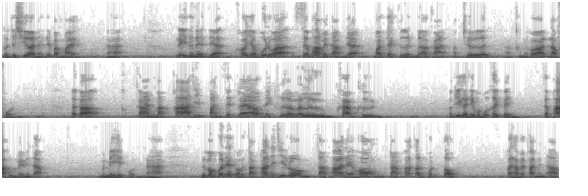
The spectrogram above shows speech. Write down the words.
เราจะเชื่ออันไหนได้บ้างไหมนะฮะ ในอินเทอร์เน็ตเนี่ยเขาจะพูดว่าเสื้อผ้าเหม็นอับเนี่ยมักจะเกิดเมื่ออากาศอับชื้นคือหมายความว่าหน้าฝน แล้วก็การหมักผ้าที่ปั่นเสร็จแล้วในเครื่องแล้วลืมข้ามคืนความจริงอันนี้ผมก็เคยเป็น แต่ผ้าผมไม่เหม็นอับ มันมีเหตุผลนะฮะหรือบางคนเนี่ยตากผ้าในที่ร่มตากผ้าในห้องตากผ้าตอนฝนตก ก็ทำให้ผ้าเหม็นอับ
